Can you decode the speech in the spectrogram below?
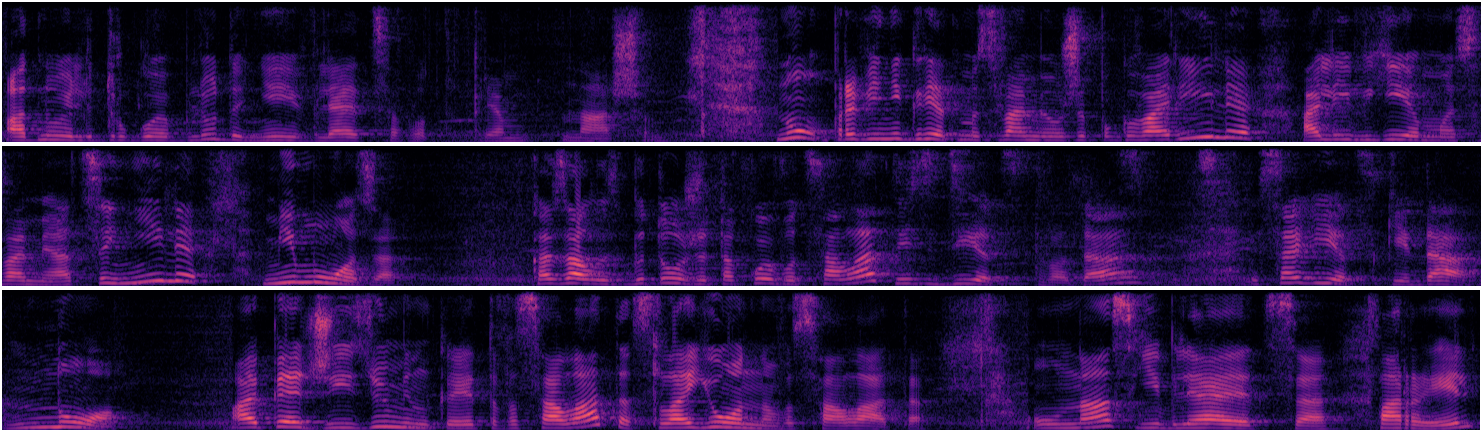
одно или другое блюдо не является вот прям нашим. Ну, про винегрет мы с вами уже поговорили, оливье мы с вами оценили, мимоза. Казалось бы, тоже такой вот салат из детства, да, советский, советский да, но Опять же, изюминка этого салата, слоеного салата, у нас является форель,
